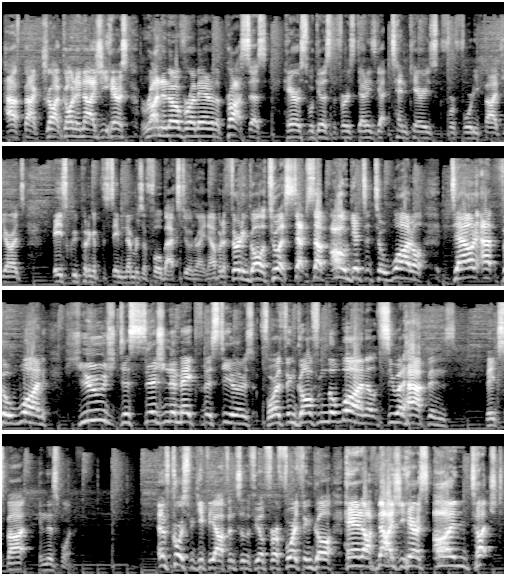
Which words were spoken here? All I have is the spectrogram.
halfback draw going to Najee Harris, running over a man in the process. Harris will get us the first down. He's got 10 carries for 45 yards basically putting up the same numbers of fullbacks doing right now. But a third and goal, Tua steps up. Oh, gets it to Waddle down at the one. Huge decision to make for the Steelers. Fourth and goal from the one. Let's see what happens. Big spot in this one. And of course, we keep the offense on the field for a fourth and goal. Hand off Najee Harris, untouched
